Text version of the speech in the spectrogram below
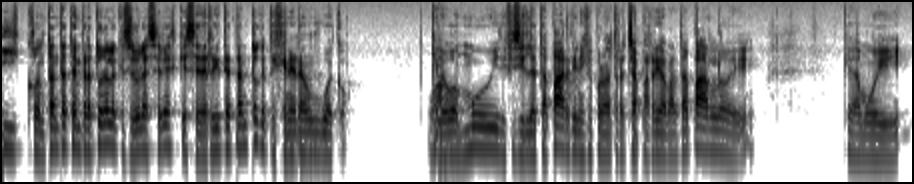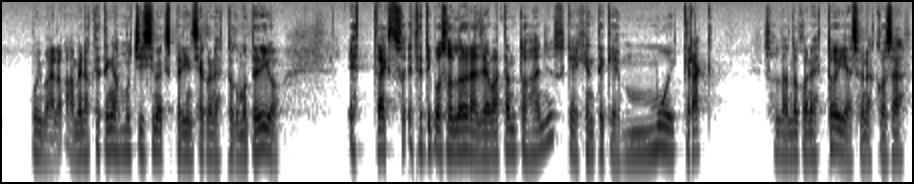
Y con tanta temperatura lo que se suele hacer es que se derrite tanto que te genera un hueco. Que luego es muy difícil de tapar, tienes que poner otra chapa arriba para taparlo y queda muy, muy malo. A menos que tengas muchísima experiencia con esto. Como te digo, esta- este tipo de soldadura lleva tantos años que hay gente que es muy crack soldando con esto y hace unas cosas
